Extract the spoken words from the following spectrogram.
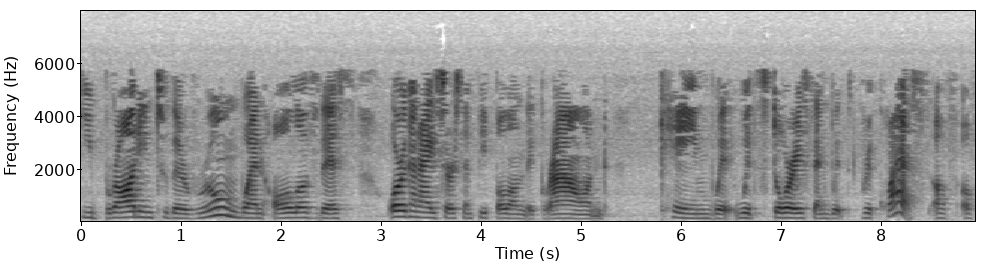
he brought into the room when all of this organizers and people on the ground came with, with stories and with requests of, of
